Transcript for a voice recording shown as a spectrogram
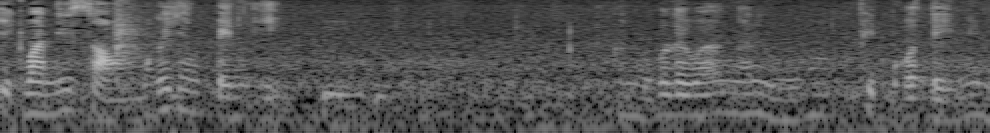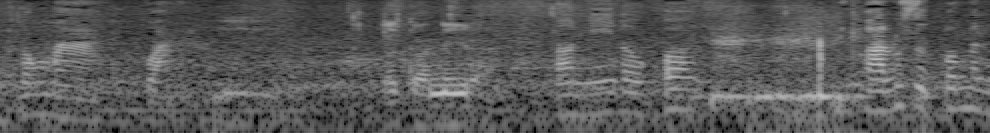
อีกวันที่สองมันก็ยังเป็นอีกอืมหนูก็เลยว่างั้นหนูผิดปกตินี่หนูต้องมาดีกว่าอืมแล้วตอนนี้ล่ะตอนนี้เราก็ความรู้สึกว่ามัน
